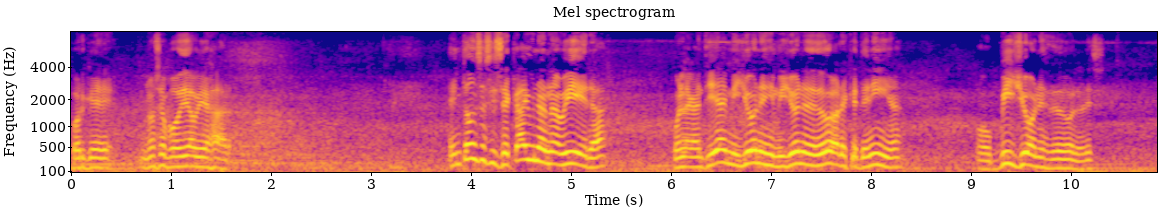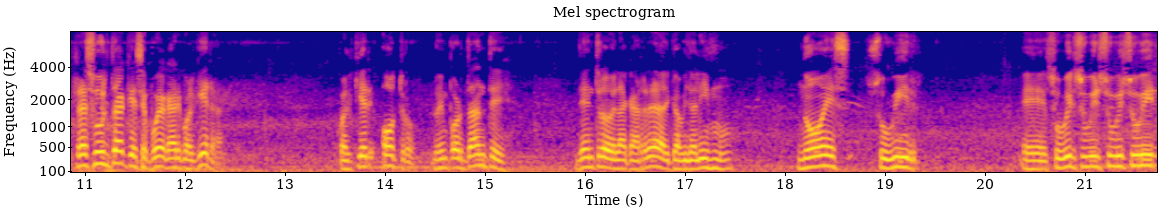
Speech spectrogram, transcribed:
porque no se podía viajar. Entonces, si se cae una naviera con la cantidad de millones y millones de dólares que tenía, o billones de dólares, resulta que se puede caer cualquiera, cualquier otro. Lo importante dentro de la carrera del capitalismo no es subir, eh, subir, subir, subir, subir.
